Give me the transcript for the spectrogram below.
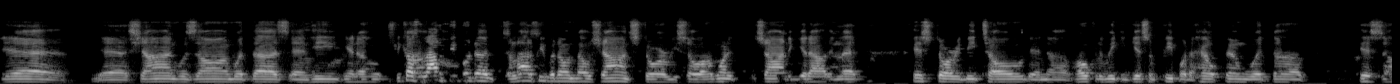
yeah, yeah, Sean was on with us, and he, you know, because a lot of people don't, a lot of people don't know Sean's story, so I wanted Sean to get out and let his story be told, and uh, hopefully we can get some people to help him with uh, his uh,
